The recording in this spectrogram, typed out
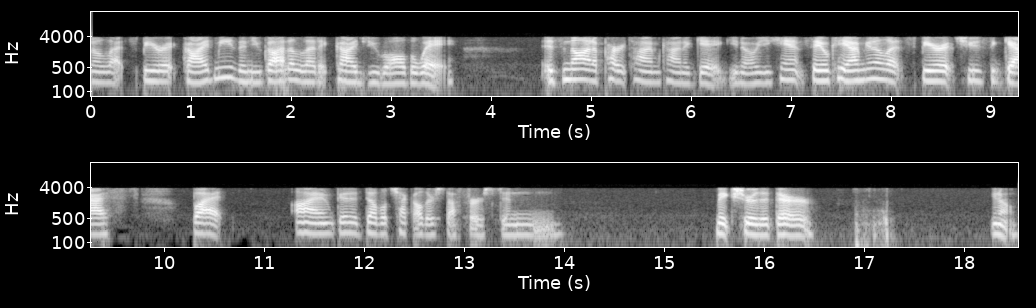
to let spirit guide me, then you got to let it guide you all the way. It's not a part-time kind of gig, you know. You can't say, "Okay, I'm to let spirit choose the guest, but I'm going to double check all their stuff first and make sure that they're, you know,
